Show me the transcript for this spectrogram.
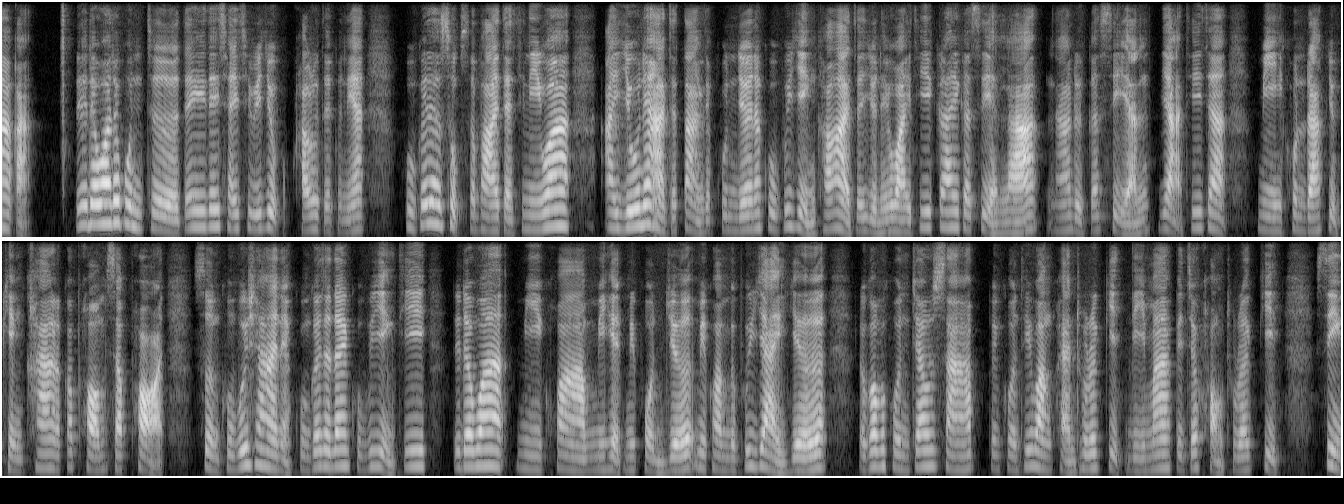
ากอะ่ะเรียกได้ว่าถ้าคุณเจอได้ได้ใช้ชีวิตอยู่กับเขาหรือเจอคนนี้ย คุณก็จะสุขสบายแต่ทีนี้ว่าอายุเนี่ยอาจจะต่างจากคุณเยอะนะคุณผู้หญิงเขาอาจจะอยู่ในวัยที่ใกล้เกษียณแล้วนะหรือเกษียณอยากที่จะมีคนรักอยู่เคียงข้าง แล้วก็พร้อมซัพพอร์ตส่วนคุณผู้ชายเนี่ยคุณก็จะได้คุณผู้หญิงที่ เรียกได้ว่ามีความมีเหตุมีผลเยอะ มีความเป็นผู้ใหญ่เยอะ แล้วก็เป็นคนเจ้าทรัพย์ เป็นคนที่วางแผนธุรกิจดีมากเป็นเจ้าของธุรกิจ สิ่ง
